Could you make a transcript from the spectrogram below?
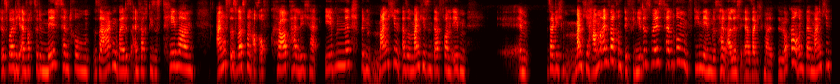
das wollte ich einfach zu dem Milzzentrum sagen, weil das einfach dieses Thema Angst ist, was man auch auf körperlicher Ebene mit manchen, also manche sind davon eben, ähm, sage ich, manche haben einfach ein definiertes Milzzentrum, die nehmen das halt alles eher, sage ich mal, locker und bei manchen,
